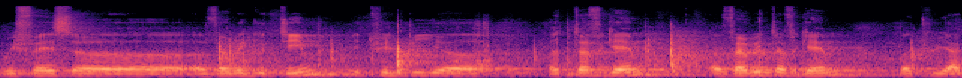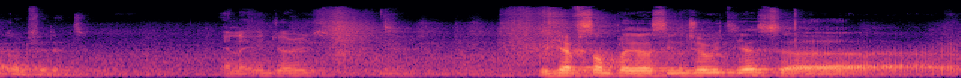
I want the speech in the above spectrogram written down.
we face a, a very good team. It will be a, a tough game, a very tough game. But we are confident. And injuries? We have some players injured, yes, uh,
